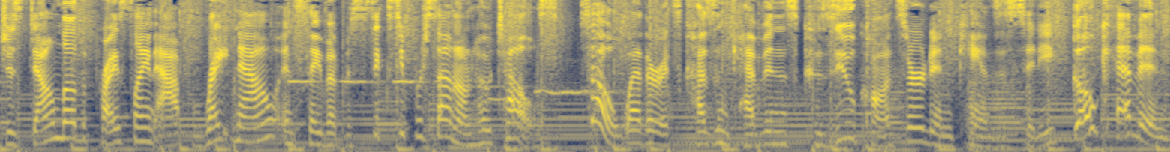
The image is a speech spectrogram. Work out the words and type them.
Just download the Priceline app right now and save up to 60% on hotels. So, whether it's Cousin Kevin's Kazoo concert in Kansas City, go Kevin,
